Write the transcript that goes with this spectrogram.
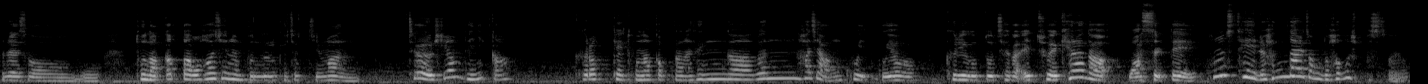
그래서 뭐 돈 아깝다고 하시는 분들도 계셨지만 제가 열심히 하면 되니까 그렇게 돈 아깝다는 생각은 하지 않고 있고요. 그리고 또 제가 애초에 캐나다 왔을 때 홈스테이를 한 달 정도 하고 싶었어요.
